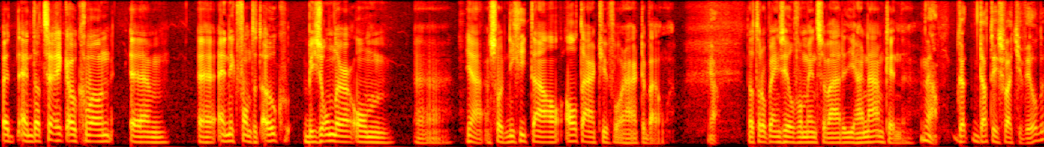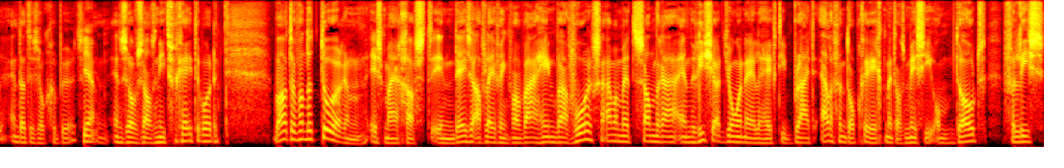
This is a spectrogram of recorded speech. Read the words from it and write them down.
het- en dat zeg ik ook gewoon. Ehm, eh, en ik vond het ook bijzonder om eh, ja, een soort digitaal altaartje voor haar te bouwen. Ja. Dat er opeens heel veel mensen waren die haar naam kenden. Nou, dat, dat is wat je wilde en dat is ook gebeurd. Ja. En, en zo zal ze niet vergeten worden. Wouter van der Toren is mijn gast in deze aflevering van Waarheen Waarvoor. Samen met Sandra en Richard Jongenelen heeft hij Bright Elephant opgericht... met als missie om dood, verlies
